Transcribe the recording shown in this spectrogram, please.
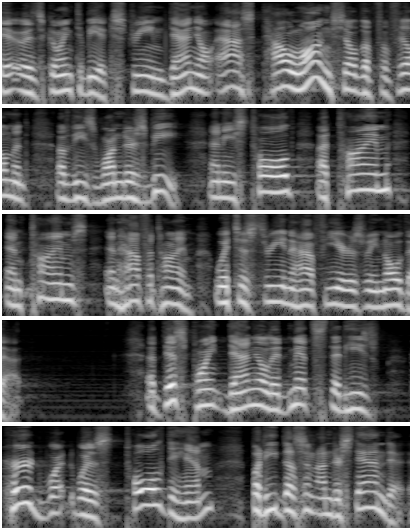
it was going to be extreme. Daniel asked, How long shall the fulfillment of these wonders be? And he's told a time and times and half a time, which is three and a half years. We know that. At this point, Daniel admits that he's heard what was told to him, but he doesn't understand it.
